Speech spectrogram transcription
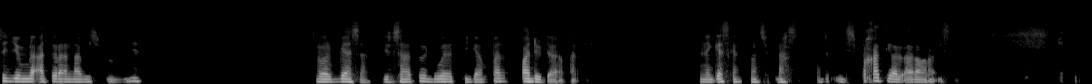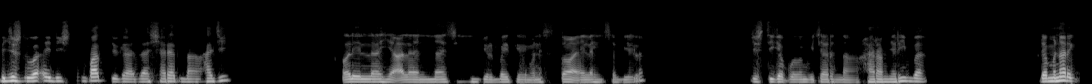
sejumlah aturan nabi sebelumnya luar biasa. Di satu dua tiga empat. Padu dalam hal ini menegaskan konsep nafsu. Konsep disepakati oleh orang-orang Islam. Di juz dua eh, di juz empat juga ada syariat tentang haji. Walillahi ala nasi hujul baiti man istata'a ilahi sabila. Juz tiga pun bicara tentang haramnya riba. Dan menarik.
